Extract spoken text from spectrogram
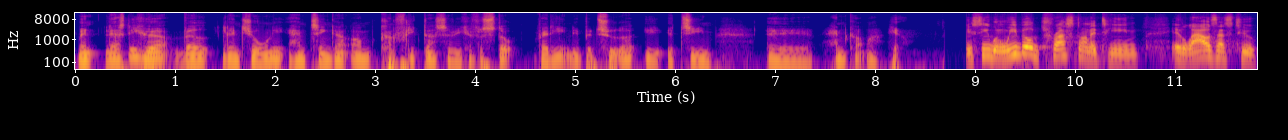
Men lad os lige høre, hvad Lencioni han tænker om konflikter, så vi kan forstå, hvad det egentlig betyder i et team. Øh, han kommer her. You see, when we build trust on a team, it allows us to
